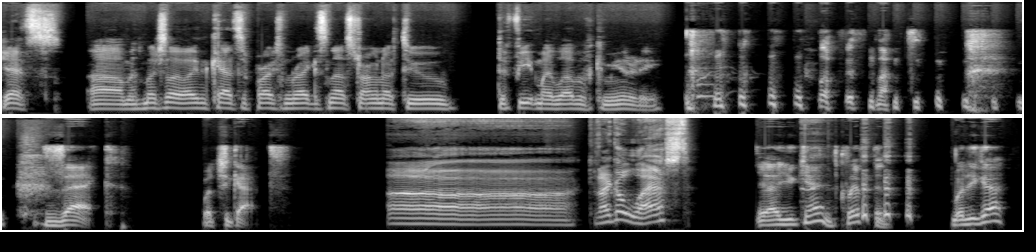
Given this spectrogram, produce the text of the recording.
Yes. Um, as much as I like the Cats of Parks and Rec, it's not strong enough to defeat my love of Community. no, it's not. Zach, what you got? Uh, can I go last? Yeah, you can. Clifton, what do you got?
